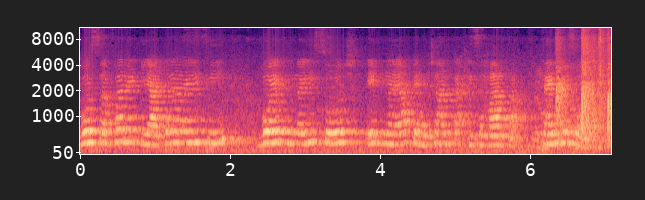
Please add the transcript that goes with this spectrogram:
वो सफ़र एक यात्रा नहीं थी। वो एक नई सोच, एक नया पहचान का इजहार था। थैंक यू सो मच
